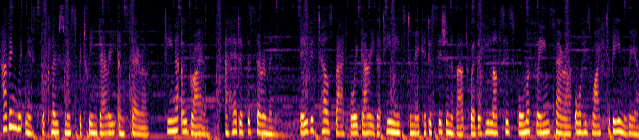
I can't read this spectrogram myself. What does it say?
Having witnessed the closeness between Gary and Sarah, Tina O'Brien, ahead of the ceremony, David tells bad boy Gary that he needs to make a decision about whether he loves his former flame Sarah or his wife-to-be Maria.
